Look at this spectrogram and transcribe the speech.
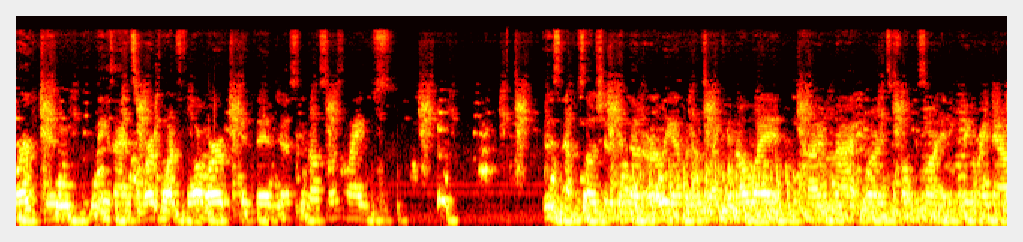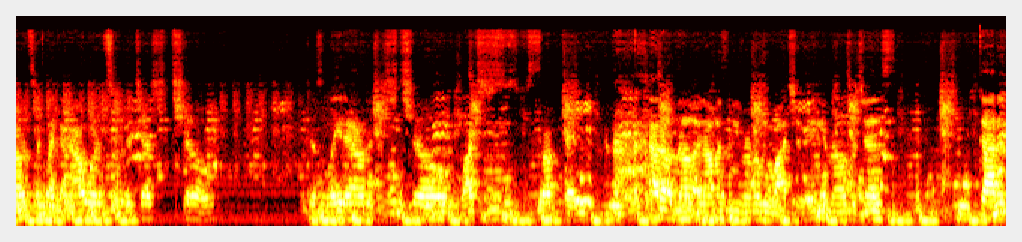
work and things I had to work on for work and then just, you know, so it's like this episode should have been done earlier, but it was like, you know what? I'm not going to focus on anything right now. It took like an hour or two to just chill. Just lay down and just chill, watch something. I don't know, and I wasn't even really watching it, you know, but just Gotta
